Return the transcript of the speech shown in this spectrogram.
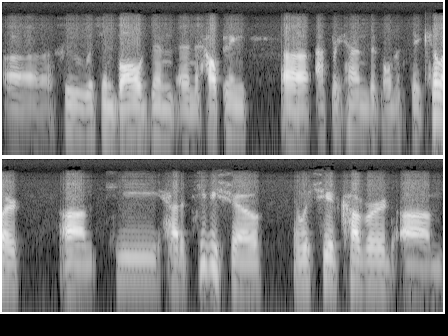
uh, who was involved in, in helping uh, apprehend the Golden State Killer, um, he had a TV show in which he had covered, um,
